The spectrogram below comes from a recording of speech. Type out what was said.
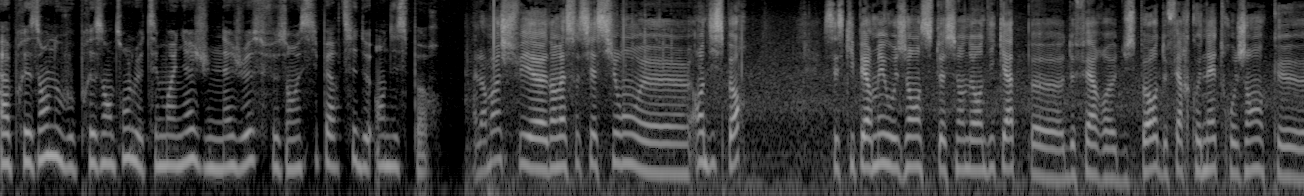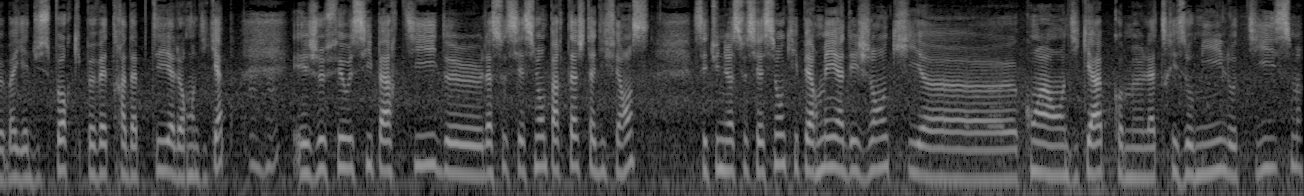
À présent, nous vous présentons le témoignage d'une nageuse faisant aussi partie de Handisport. Alors moi je suis dans l'association euh, Handisport. C'est ce qui permet aux gens en situation de handicap euh, de faire euh, du sport, de faire connaître aux gens qu'il bah, y a du sport qui peuvent être adaptés à leur handicap. -hmm. Et je fais aussi partie de l'association Partage ta différence. C'est une association qui permet à des gens qui, euh, qui ont un handicap comme la trisomie, l'autisme,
